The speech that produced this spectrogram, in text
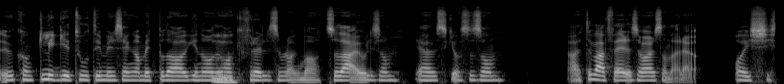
Du kan ikke ligge to timer i senga midt på dagen, og du Mm. har ikke foreldre som lager mat. Så det er jo liksom Jeg husker også sånn ja, Etter hver ferie så var det sånn derre Oi, shit,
